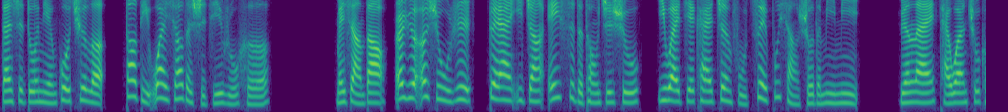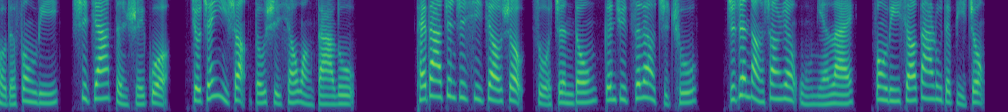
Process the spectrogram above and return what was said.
但是多年过去了，到底外销的时机如何？没想到二月二十五日，对岸一张 A 四的通知书，意外揭开政府最不想说的秘密。原来台湾出口的凤梨、释迦等水果，九成以上都是销往大陆。台大政治系教授左正东根据资料指出。执政党上任五年来，凤梨销大陆的比重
